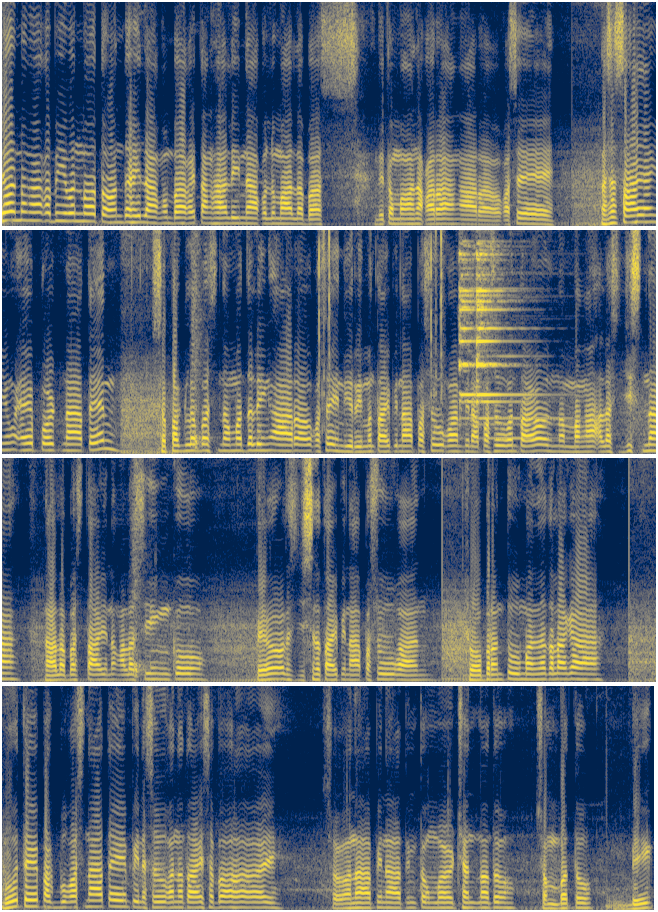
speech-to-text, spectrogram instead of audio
Yan mga kabiwan mo to. Ang dahilan kung bakit tanghali na ako lumalabas Nitong mga nakaraang araw. Kasi nasasayang yung effort natin Sa paglabas ng madaling araw. Kasi hindi rin man tayo pinapasukan. Pinapasukan tayo ng mga alas 10 na. Nalabas tayo ng alas 5 pero alas 10 na tayo pinapasukan. Sobrang tumal na talaga. Buti pagbukas natin, pinasukan na tayo sa bahay. So hanapin natin tong merchant na to. Saan ba to? Big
